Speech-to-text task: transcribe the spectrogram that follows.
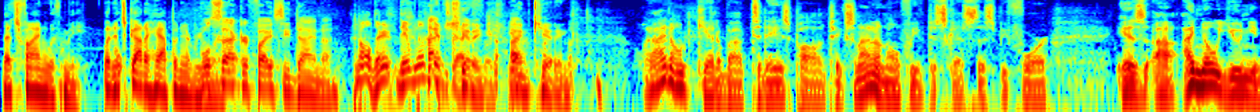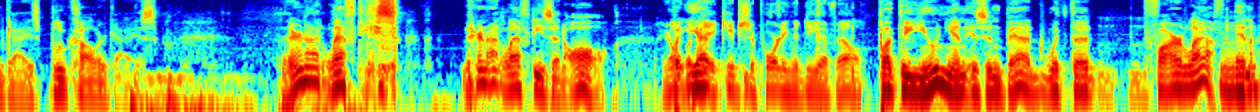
That's fine with me. But it's got to happen everywhere. We'll sacrifice Edina. no, they they won't I'm get kidding. sacrificed. I'm kidding. What I don't get about today's politics, and I don't know if we've discussed this before, is uh, I know union guys, blue collar guys. They're not lefties. They're not lefties at all. I know, But but, yet- they keep supporting the DFL. But the union is in bed with the far left. And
